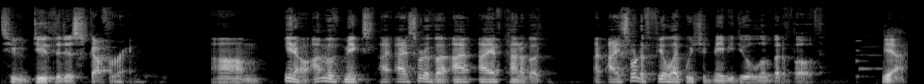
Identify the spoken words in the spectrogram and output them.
to do the discovering. Um, you know, I'm of mixed. I, I sort of, a, I, I have kind of a, I, I sort of feel like we should maybe do a little bit of both. Yeah.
